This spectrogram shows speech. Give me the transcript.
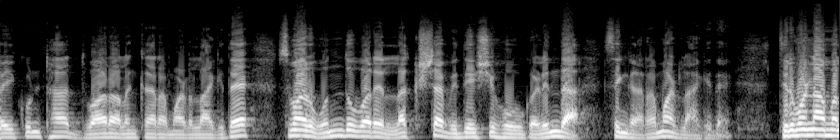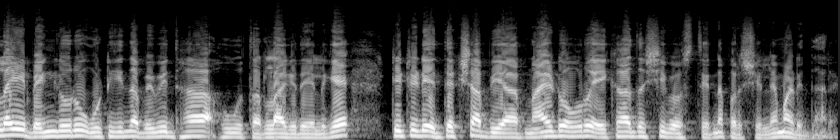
ವೈಕುಂಠ ದ್ವಾರ ಅಲಂಕಾರ ಮಾಡಲಾಗಿದೆ. ಸುಮಾರು ಒಂದೂವರೆ ಲಕ್ಷ ವಿದೇಶಿ ಹೂವುಗಳಿಂದ ಸಿಂಗಾರ ಮಾಡಲಾಗಿದೆ. ತಿರುವಣ್ಣಾಮಲೈ, ಬೆಂಗಳೂರು, ಊಟಿಯಿಂದ ವಿವಿಧ ಹೂವು ತರಲಾಗಿದೆ ಇಲ್ಲಿಗೆ. ಟಿಟಿಡಿ ಅಧ್ಯಕ್ಷ ಬಿ ಆರ್ ನಾಯ್ಡು ಅವರು ಏಕಾದಶಿ ವ್ಯವಸ್ಥೆಯನ್ನು ಪರಿಶೀಲನೆ ಮಾಡಿದ್ದಾರೆ.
